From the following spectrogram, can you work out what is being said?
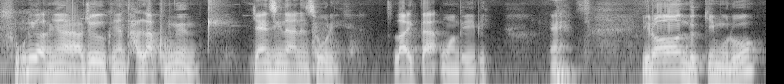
소리가 그냥 아주 그냥 달라붙는 겐지 나는 소리. Like that one, baby. 예. 이런 느낌으로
